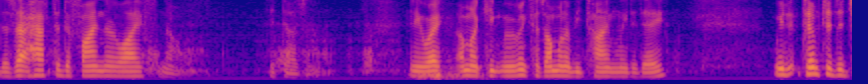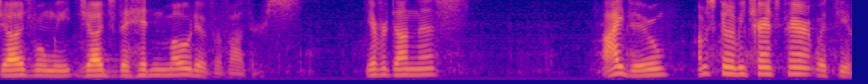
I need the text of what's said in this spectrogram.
does that have to define their life? No, it doesn't. Anyway, I'm going to keep moving because I'm going to be timely today. We're tempted to judge when we judge the hidden motive of others. You ever done this? I do. I'm just going to be transparent with you.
